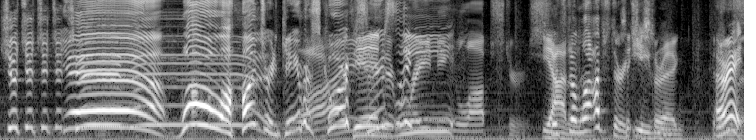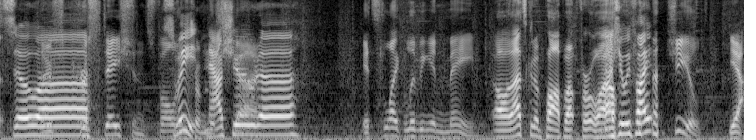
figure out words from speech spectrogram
Shoot, shoot, shoot, shoot, Yeah! Whoa, a hundred gamer Why score? is it Seriously? raining lobsters. Yeah, It's the know. lobster It's an Easter egg. All right, so There's uh, crustaceans falling sweet. from Now the should sky. uh, It's like living in Maine. Oh, that's gonna pop up for a now while. should we fight? Shield. Yeah.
